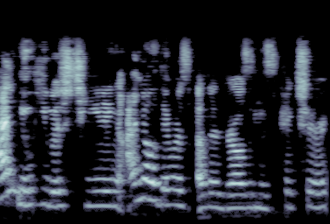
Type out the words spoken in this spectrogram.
I knew he was cheating. I know there was other girls in his picture.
